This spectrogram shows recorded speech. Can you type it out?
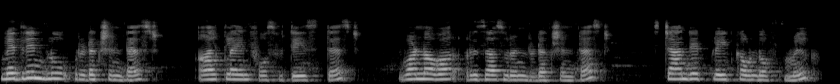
methylene blue reduction test, alkaline phosphatase test, 1 hour resazurin reduction test, standard plate count of milk,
